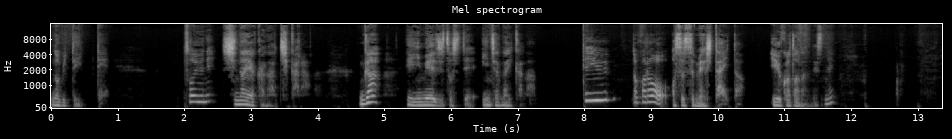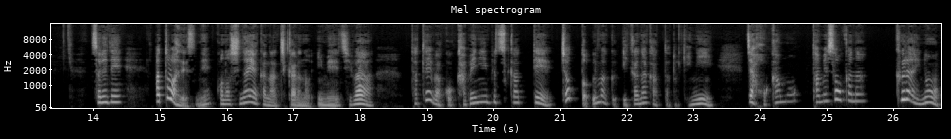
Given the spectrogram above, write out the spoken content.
伸びていって、そういうね、しなやかな力がイメージとしていいんじゃないかなっていうところをお勧めしたいということなんですね。それで、あとはですね、このしなやかな力のイメージは、例えばこう壁にぶつかってちょっとうまくいかなかった時に、じゃあ他も試そうかなくらいの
